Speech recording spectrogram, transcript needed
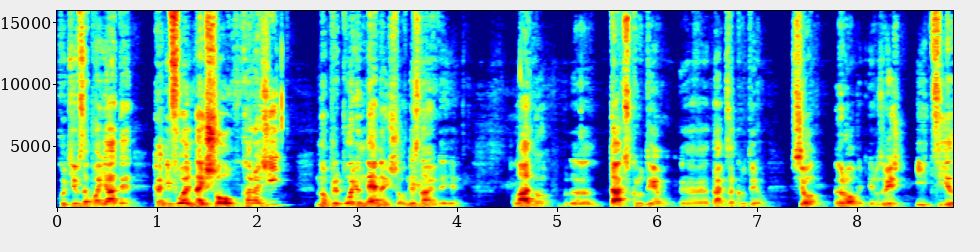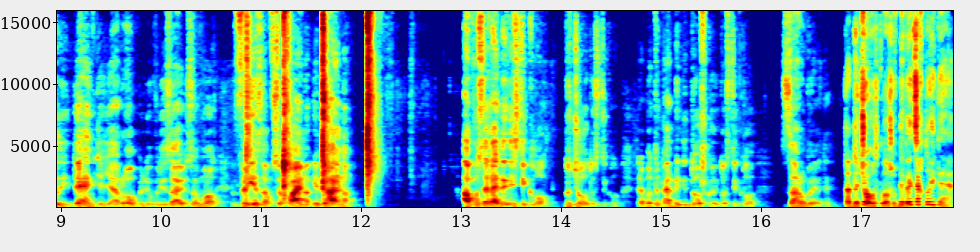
Хотів запаяти каніфоль, знайшов в гаражі. Но припою не знайшов, не знаю, де є. Ладно, е, так скрутив, е, так закрутив. Все, робить. І розумієш? І цілий день я роблю, врізаю замок, врізав, все файно, ідеально. А посередині стекло. До чого то стекло? Треба тепер мені дошкою то стекло заробити. Та до чого скло, щоб дивитися, хто йде.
